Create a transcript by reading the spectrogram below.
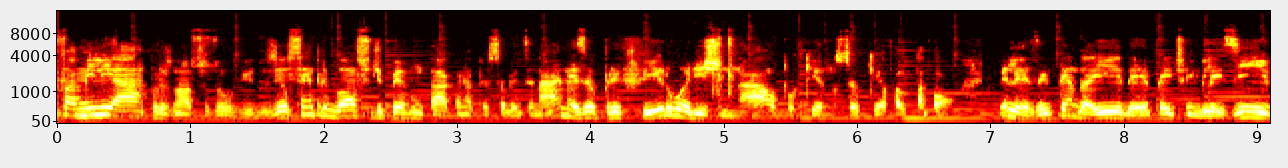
familiar para os nossos ouvidos. Eu sempre gosto de perguntar quando a pessoa vem dizendo, ah, mas eu prefiro o original porque não sei o quê. Eu falo, tá bom, beleza, entendo aí, de repente o inglesinho.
